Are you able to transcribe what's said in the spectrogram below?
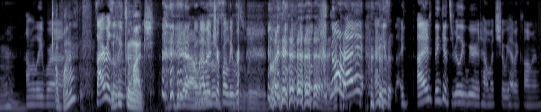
Mm. I'm a Libra. Oh, what? Zaida's a Libra. is too much. Yeah, I'm like, Another this is- triple Libra. This is weird. no, right? And he's like, I think it's really weird how much shit we have in common.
